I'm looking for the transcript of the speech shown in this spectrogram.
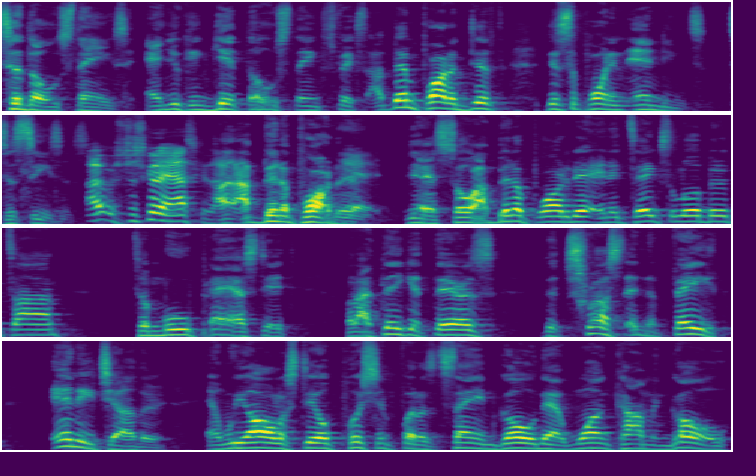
to those things and you can get those things fixed. I've been part of dis- disappointing endings to seasons. I was just going to ask you that. I, have been a part of that. Yeah, so I've been a part of that, and it takes a little bit of time to move past it. But I think if there's the trust and the faith in each other, and we all are still pushing for the same goal, that one common goal,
